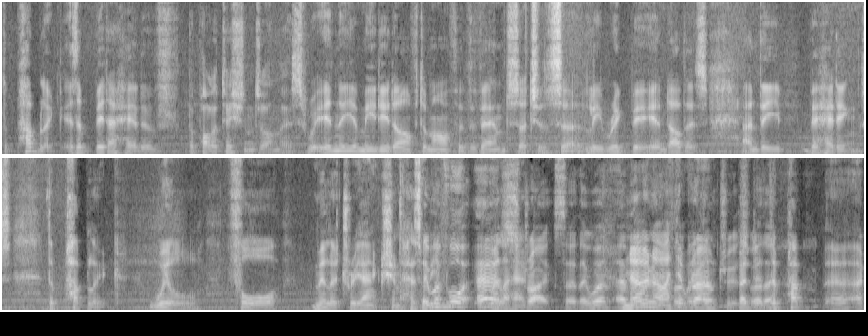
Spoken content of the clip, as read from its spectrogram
the public is a bit ahead of the politicians on this. In the immediate aftermath of events such as uh, Lee Rigby and others, and the beheadings, the public will for military action has They been were for well ahead. airstrikes, so they weren't ever No, really no, I think ground the, troops, but were the, they? the pub, uh,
